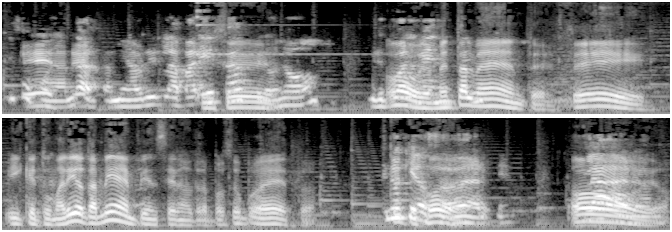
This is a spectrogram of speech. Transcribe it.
eso Sí, puede andar también, abrir la pareja, Sí, sí. pero no virtualmente. Obvio, mentalmente, sí. Y que tu marido también piense en otra, por supuesto. ¿Qué No quiero saber. Obvio. Claro.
